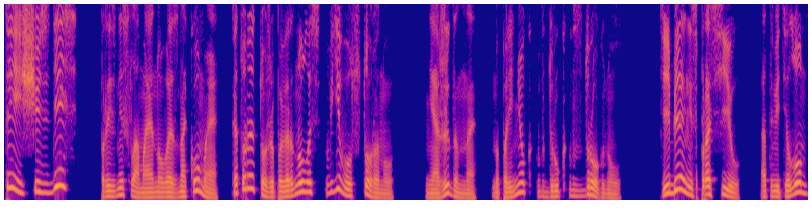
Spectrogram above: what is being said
«Ты еще здесь?» — произнесла моя новая знакомая, которая тоже повернулась в его сторону. Неожиданно, но паренек вдруг вздрогнул. «Тебя не спросил!» — ответил он,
